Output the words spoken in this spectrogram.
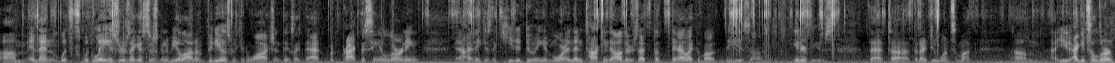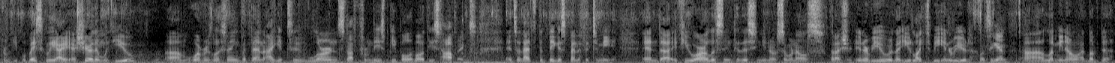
Um, and then with with lasers, I guess there's going to be a lot of videos we can watch and things like that. But practicing and learning, uh, I think, is the key to doing it more. And then talking to others. That's the thing I like about these um, interviews that uh, that I do once a month. Um, I, I, get to learn from people. Basically, I, I share them with you, um, whoever's listening, but then I get to learn stuff from these people about these topics. And so that's the biggest benefit to me. And uh, if you are listening to this and you know someone else that I should interview or that you'd like to be interviewed, once again, uh, let me know. I'd love to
